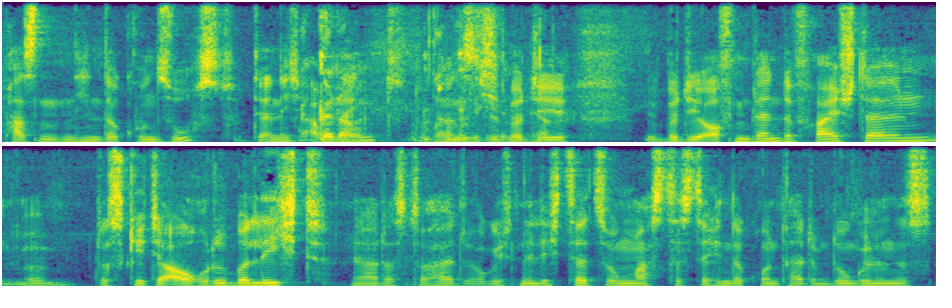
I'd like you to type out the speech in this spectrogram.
passenden Hintergrund suchst, der nicht ablenkt. Genau. Du kannst über hin, die, ja. über die Offenblende freistellen. Das geht ja auch über Licht, ja, dass du halt wirklich eine Lichtsetzung machst, dass der Hintergrund halt im Dunkeln ist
